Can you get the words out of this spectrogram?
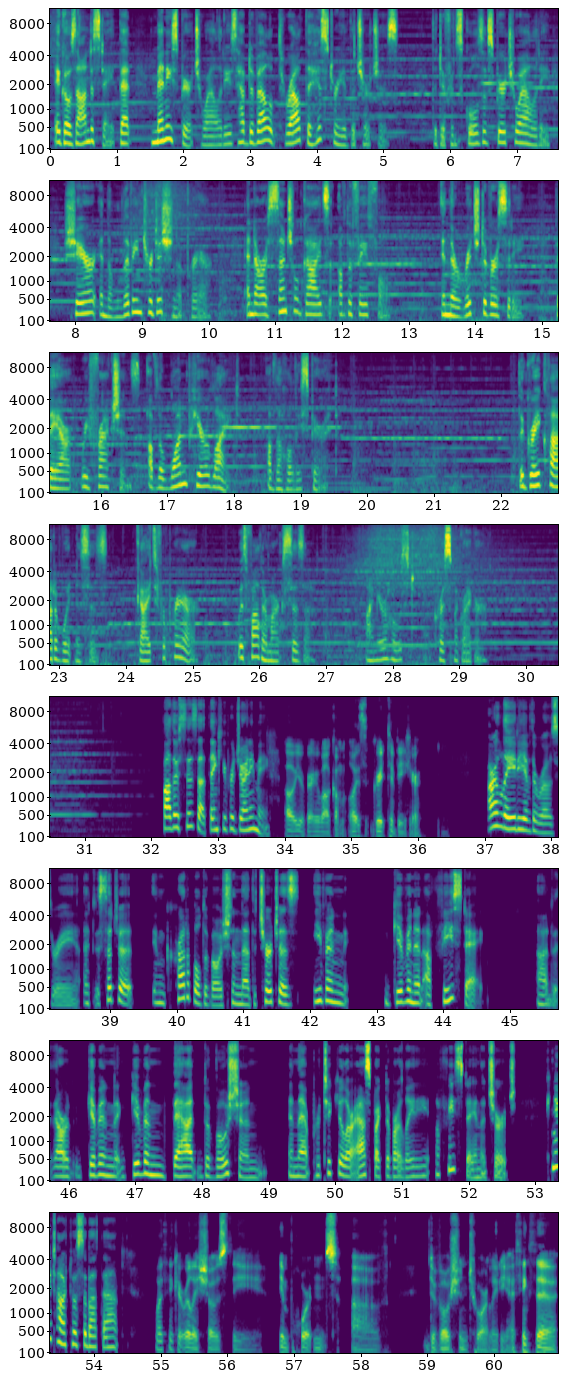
It goes on to state that many spiritualities have developed throughout the history of the churches. The different schools of spirituality share in the living tradition of prayer and are essential guides of the faithful. In their rich diversity, they are refractions of the one pure light of the Holy Spirit. The Great Cloud of Witnesses Guides for Prayer with Father Mark Cyza. I'm your host, Chris McGregor. Father Cyza, thank you for joining me. Oh, you're very welcome. Always great to be here. Our Lady of the Rosary is such an incredible devotion that the church has even given it a feast day, uh, or given given that devotion and that particular aspect of Our Lady a feast day in the church. Can you talk to us about that? Well, I think it really shows the importance of devotion to Our Lady. I think the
